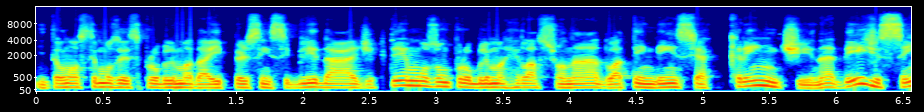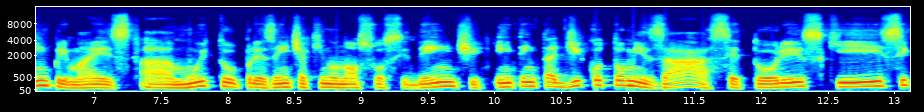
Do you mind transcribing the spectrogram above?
Então nós temos esse problema da hipersensibilidade, temos um problema relacionado à tendência crente, né, desde sempre, mas uh, muito presente aqui no nosso ocidente, em tentar dicotomizar setores que se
